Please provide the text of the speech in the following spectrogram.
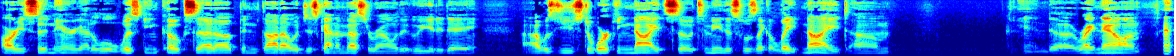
already sitting here. Got a little whiskey and coke set up, and thought I would just kind of mess around with the Ouya today. I was used to working nights, so to me this was like a late night. Um, and uh, right now I'm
